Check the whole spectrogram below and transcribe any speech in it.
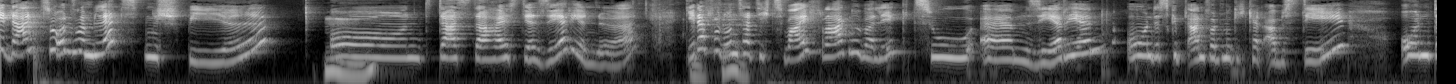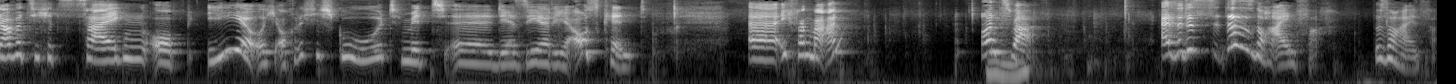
Okay, dann zu unserem letzten Spiel. Mhm. Und das da heißt der Seriennerd. Jeder von uns hat sich zwei Fragen überlegt zu ähm, Serien und es gibt Antwortmöglichkeit A bis D. Und da wird sich jetzt zeigen, ob ihr euch auch richtig gut mit äh, der Serie auskennt. Äh, ich fange mal an. Und Mhm. zwar, also das, das ist noch einfach. Das ist noch einfach.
